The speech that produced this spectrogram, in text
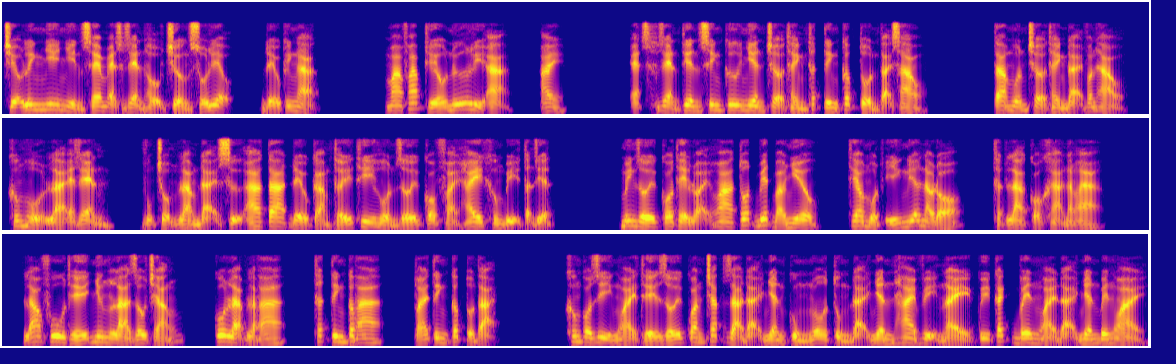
Triệu linh nhi nhìn xem edgen hậu trường số liệu, đều kinh ngạc. Ma pháp thiếu nữ lì ạ, ai? Edgen tiên sinh cư nhiên trở thành thất tinh cấp tồn tại sao? Ta muốn trở thành đại văn hảo, không hổ là edgen vụ trộm làm đại sự a ta đều cảm thấy thi hồn giới có phải hay không bị tận diệt. Minh giới có thể loại hoa tốt biết bao nhiêu, theo một ý nghĩa nào đó, thật là có khả năng a. Lão phu thế nhưng là dâu trắng, cô lạp là a, thất tinh cấp a, toái tinh cấp tồn tại. Không có gì ngoài thế giới quan chắc giả đại nhân cùng nô tùng đại nhân hai vị này quy cách bên ngoài đại nhân bên ngoài,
